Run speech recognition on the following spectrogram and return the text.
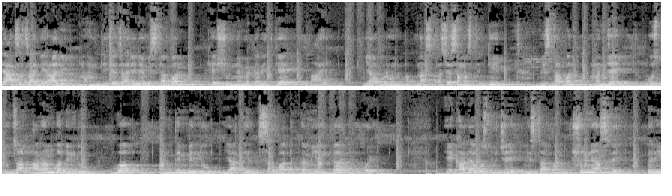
त्याच जागी आली. म्हणून तिचे झालेले विस्थापन हे शून्य मीटर इतके आहे. यावरून आपणास असे समजते की विस्थापन म्हणजे वस्तूचा आरंभ बिंदू व अंतिम बिंदू यातील सर्वात कमी अंतर होय. एखाद्या वस्तूचे विस्थापन शून्य असले तरी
